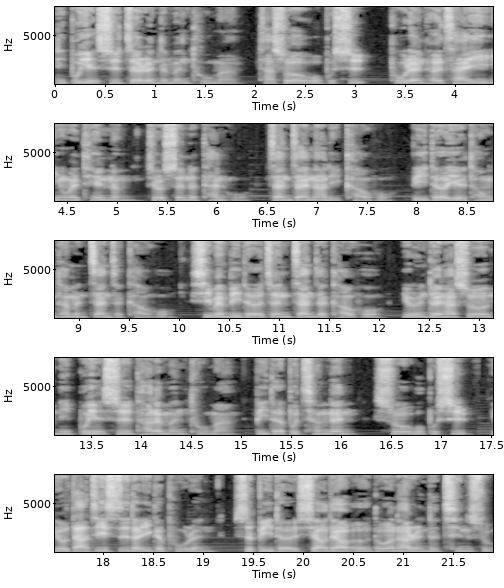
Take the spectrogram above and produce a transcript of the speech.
你不也是这人的门徒吗？”他说：“我不是。”仆人和差役因为天冷，就生了炭火，站在那里烤火。彼得也同他们站着烤火。西门彼得正站着烤火，有人对他说：“你不也是他的门徒吗？”彼得不承认，说：“我不是。”有大祭司的一个仆人，是彼得削掉耳朵那人的亲属，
